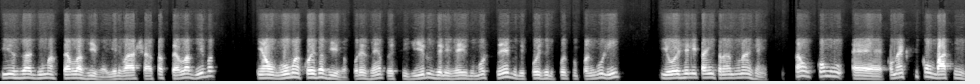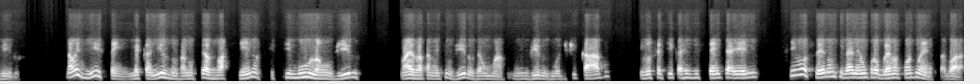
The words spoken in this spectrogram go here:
precisa de uma célula viva e ele vai achar essa célula viva em alguma coisa viva. Por exemplo, esse vírus ele veio do morcego, depois ele foi para o pangolim e hoje ele está entrando na gente. Então, como é, como é que se combate um vírus? Não existem mecanismos, a não ser as vacinas, que simulam o vírus. Não é exatamente um vírus, é uma, um vírus modificado, e você fica resistente a ele se você não tiver nenhum problema com a doença. Agora,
